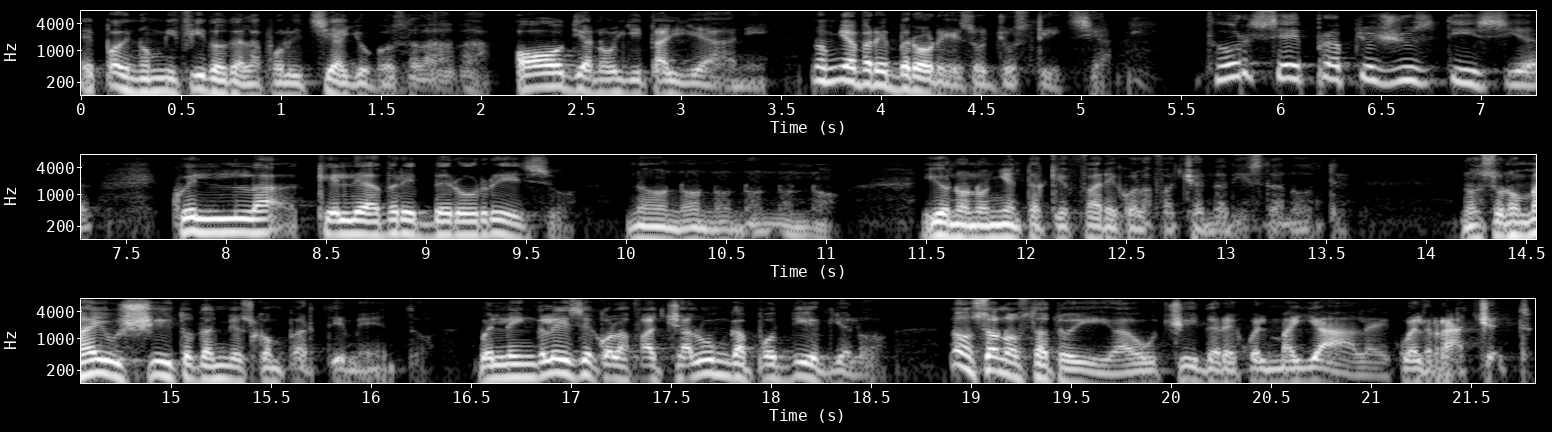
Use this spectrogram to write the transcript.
E poi non mi fido della polizia jugoslava. Odiano gli italiani. Non mi avrebbero reso giustizia. Forse è proprio giustizia quella che le avrebbero reso. No, no, no, no, no, no. Io non ho niente a che fare con la faccenda di stanotte. Non sono mai uscito dal mio scompartimento. Quell'inglese con la faccia lunga può dirglielo. Non sono stato io a uccidere quel maiale, quel Ratchet.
